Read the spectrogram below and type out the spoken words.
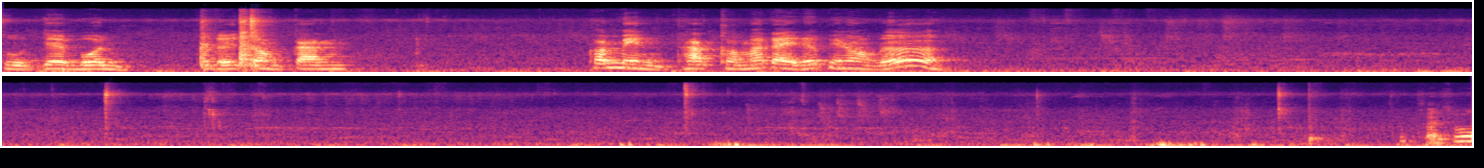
สูตรเยบนผู้ใดต้องกันคอมเมนต์ทักเข้ามาได้เด้อพี่น้องเด้อปลาทู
